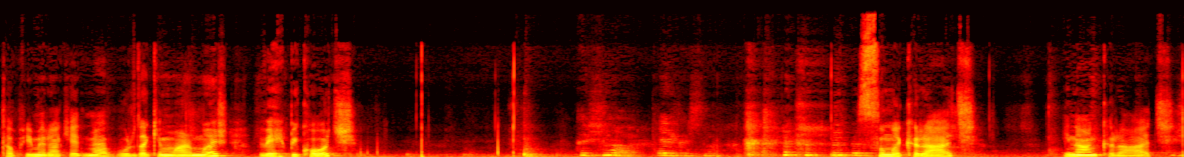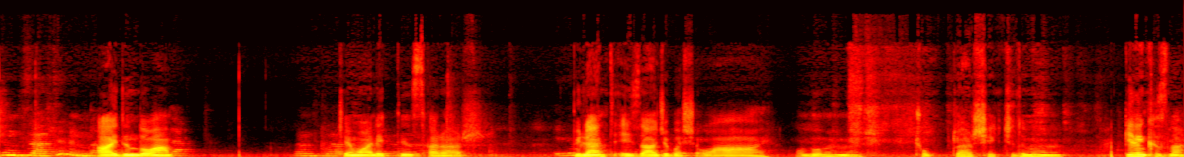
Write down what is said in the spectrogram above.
Kapıyı merak etme. Burada kim varmış? Vehbi Koç. Kaşına var. El kaşına. Suna Kıraç. İnan Kıraç. Kaşını düzeltelim mi? Aydın Doğan. Cemalettin Sarar. Bülent Eczacıbaşı. Vay. Olmuş. Çok gerçekçi değil mi? Gelin kızlar.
